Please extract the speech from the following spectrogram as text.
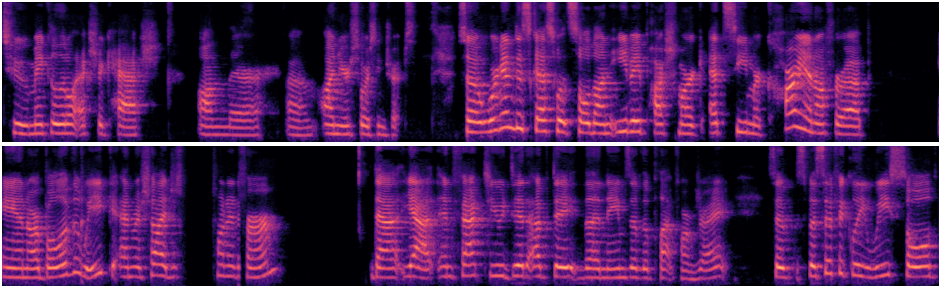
to make a little extra cash on their um, on your sourcing trips. So we're going to discuss what's sold on eBay, Poshmark, Etsy, Mercari, and OfferUp, and our BOLO of the week. And Michelle, I just wanted to confirm that yeah, in fact, you did update the names of the platforms, right? So specifically, we sold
